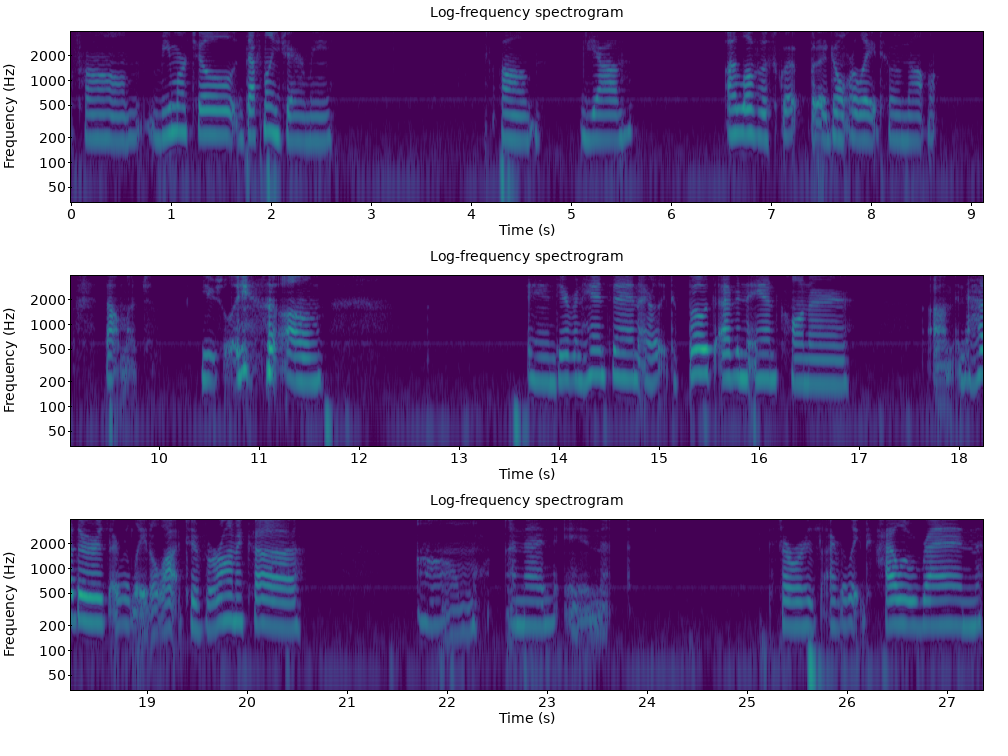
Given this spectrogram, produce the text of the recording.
from Be More Chill, definitely Jeremy. Um, yeah, I love the squip, but I don't relate to him that much. That much, usually. um, and Dear Evan Hansen, I relate to both Evan and Connor. Um, in Heathers, I relate a lot to Veronica. Um, and then in Star Wars, I relate to Kylo Ren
